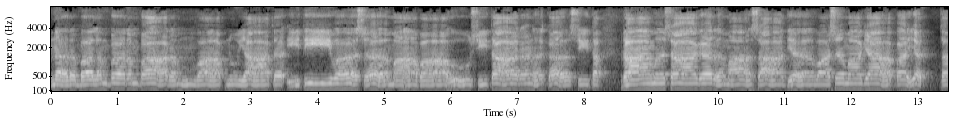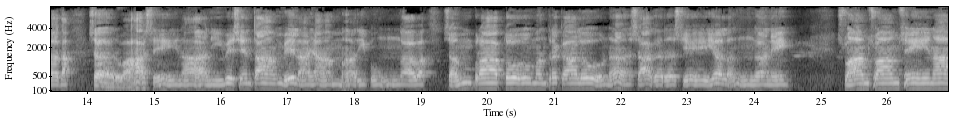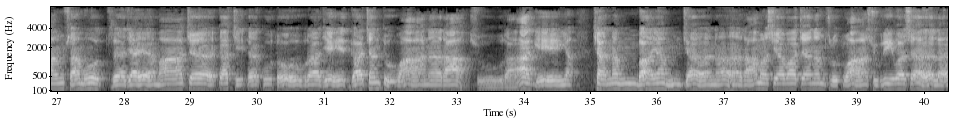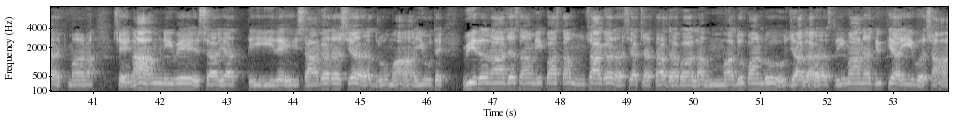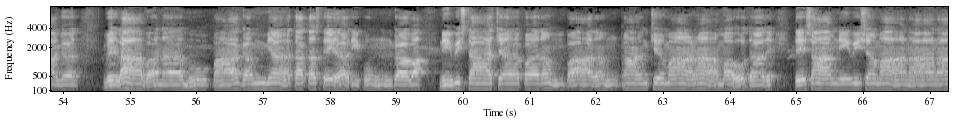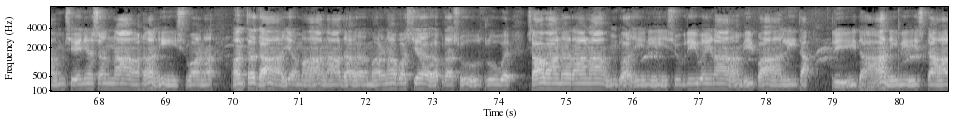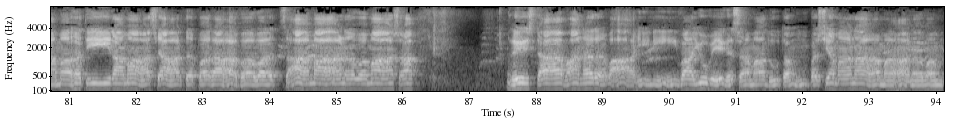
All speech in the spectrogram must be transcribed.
नरबलं परं पारं वाप्नुयात् इतीव स महाबाहुषितारणकर्षिता रामसागरमासाद्य वासमाज्ञापयत्तदा सर्वाः सेना निवेशन्तां वेलायां हरिपुङ्गव। सम्प्राप्तो मन्त्रकालो न सागरस्येयलङ्घने। स्वां स्वां सेनां समुत्सृजयमा च कचित् कुतो व्रजेत् गच्छन्तु वानराशुरागेय क्षणं भयं च न रामस्य वचनं श्रुत्वा सुग्रीवश लक्ष्मण सेनां निवेशयत्तीरे सागरस्य द्रुमायुते वीरराजसमीपस्थं सागरस्य च तदबलं मधुपाण्डुजल श्रीमान् द्वितीयैव सागर वेलावनमुपागम्य ततस्ते हरिपुङ्गवा, निविष्टा च परं पारं काङ्क्षमाणा महोदरे, तेषां निविशमानानां सैन्यसन्नाहनीश्वन अन्तदायमानादमर्णवश्य प्रशुश्रुवे, सावानराणां ध्वजिनी सुग्रीवेणाभिपालिता। त्रिधा निविष्टा महती रामाशार्थपराभवत् सा मानवमाशा हृष्टा वानरवाहिनी वायुवेगसमाधुतं पश्यमाना मानवम्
